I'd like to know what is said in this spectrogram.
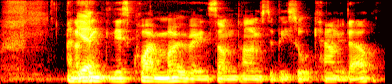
And. I think it's quite motivating sometimes to be sort of counted out.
